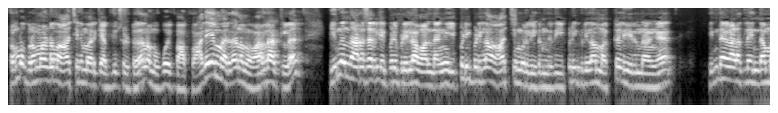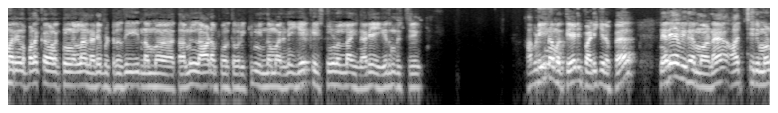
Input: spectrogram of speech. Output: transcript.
ரொம்ப பிரம்மாண்டமா ஆச்சரியமா இருக்கே அப்படின்னு சொல்லிட்டு தான் நம்ம போய் பார்ப்போம். அதே மாதிரிதான் நம்ம வரலாற்றுல இந்தந்த அரசர்கள் இப்படி இப்படி எல்லாம் வாழ்ந்தாங்க இப்படி இப்படி எல்லாம் ஆட்சி முறைகள் இருந்தது இப்படி இப்படி எல்லாம் மக்கள் இருந்தாங்க. இந்த காலத்துல இந்த மாதிரியான பழக்க வழக்கங்கள்லாம் நடைபெற்றது நம்ம தமிழ்நாடை பொறுத்த வரைக்கும் இந்த மாதிரியான இயற்கை சூழல்லாம் நிறைய இருந்துச்சு. அப்படின்னு நம்ம தேடி படிக்கிறப்ப நிறைய விதமான ஆச்சரியமான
